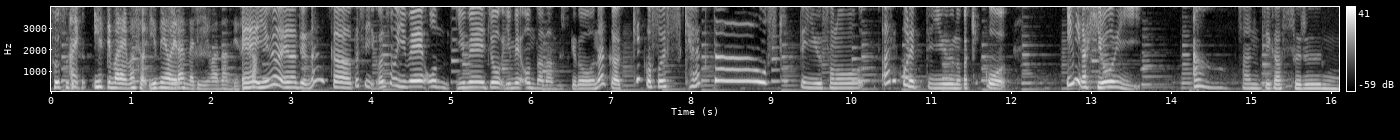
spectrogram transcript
どうする、はい。言ってもらいましょう。夢を選んだ理由は何ですか？えー夢を選んでる。なんか、私、私も夢女、夢女、夢女なんですけど、なんか結構そういうキャラクターを好きっていう、その、あれこれっていうのが結構、意味が広い。感じがするん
